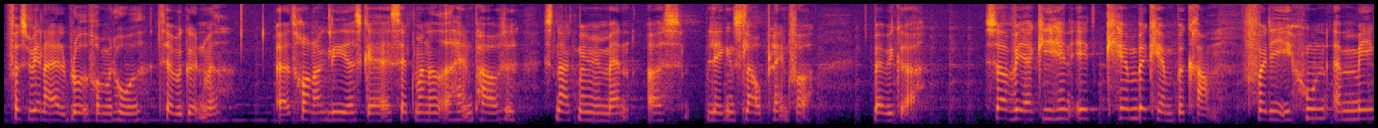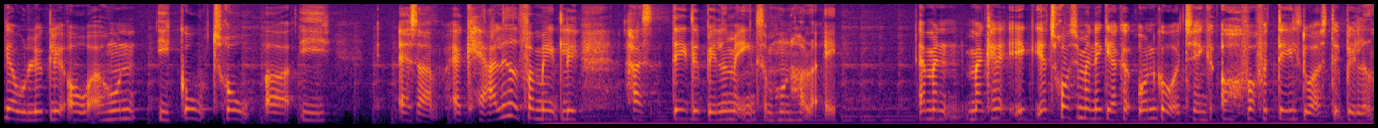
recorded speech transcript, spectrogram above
forsvinder alt blod fra mit hoved til at begynde med. Og jeg tror nok lige, at jeg skal sætte mig ned og have en pause, snakke med min mand og lægge en slagplan for, hvad vi gør. Så vil jeg give hende et kæmpe, kæmpe kram, fordi hun er mega ulykkelig over, at hun i god tro og i altså af kærlighed formentlig, har delt et billede med en, som hun holder af. At man, man kan ikke, jeg tror simpelthen ikke, jeg kan undgå at tænke, åh, oh, hvorfor delte du også det billede?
